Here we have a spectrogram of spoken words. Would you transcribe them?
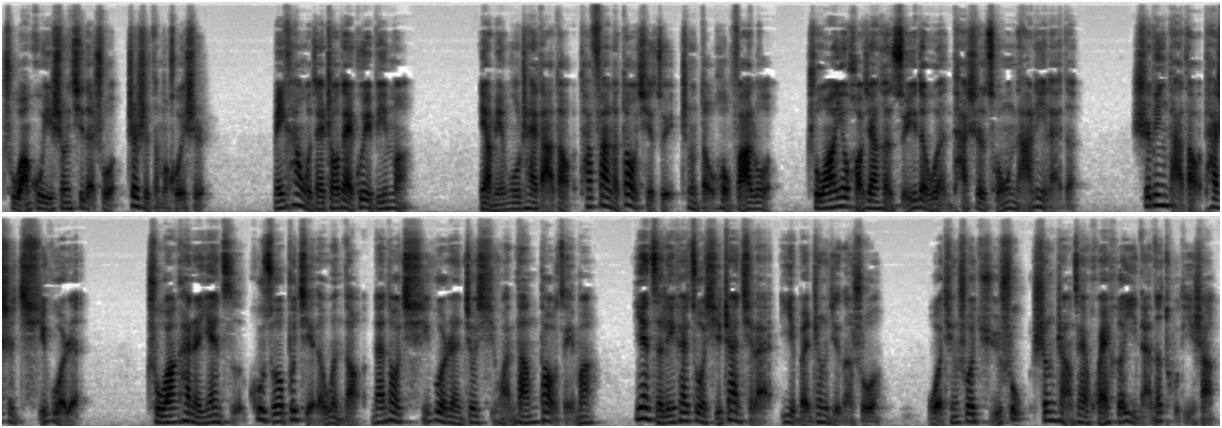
楚王故意生气地说：“这是怎么回事？没看我在招待贵宾吗？”两名公差答道：“他犯了盗窃罪，正等候发落。”楚王又好像很随意地问：“他是从哪里来的？”士兵答道：“他是齐国人。”楚王看着晏子，故作不解地问道：“难道齐国人就喜欢当盗贼吗？”晏子离开坐席，站起来，一本正经地说。我听说橘树生长在淮河以南的土地上，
